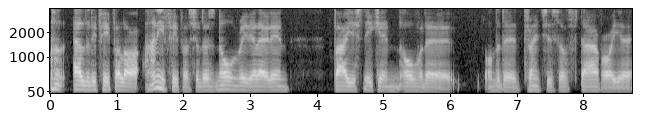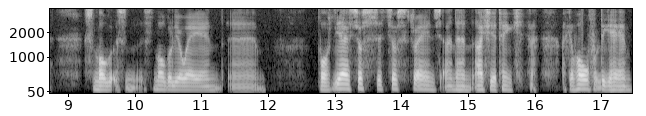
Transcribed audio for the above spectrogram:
elderly people or any people. So there's no one really allowed in, bar you sneak in over the under the trenches of Darver or you smuggle smuggle your way in. Um, but yeah, it's just it's just strange. And then actually, I think I come home from the game,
